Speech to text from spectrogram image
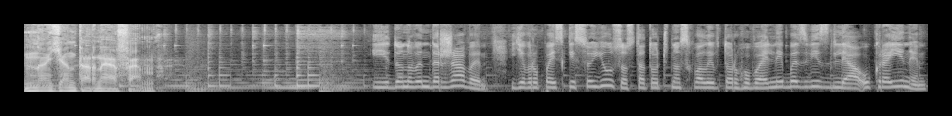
на Янтарне ФМ. І до новин держави Європейський союз остаточно схвалив торговельний безвіз для України.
